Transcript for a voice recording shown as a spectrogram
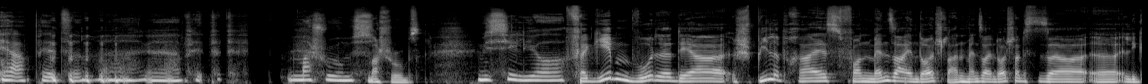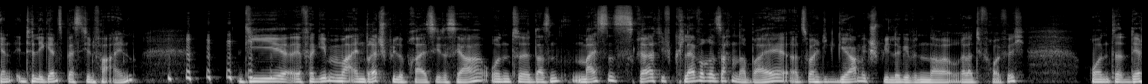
Ja, Pilze. äh, ja, Mushrooms. Mushrooms. Mycelia. Vergeben wurde der Spielepreis von Mensa in Deutschland. Mensa in Deutschland ist dieser äh, Intelligen- Intelligenzbestienverein. Die äh, vergeben immer einen Brettspielepreis jedes Jahr und äh, da sind meistens relativ clevere Sachen dabei. Äh, zum Beispiel die Geramikspiele gewinnen da relativ häufig. Und äh, der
